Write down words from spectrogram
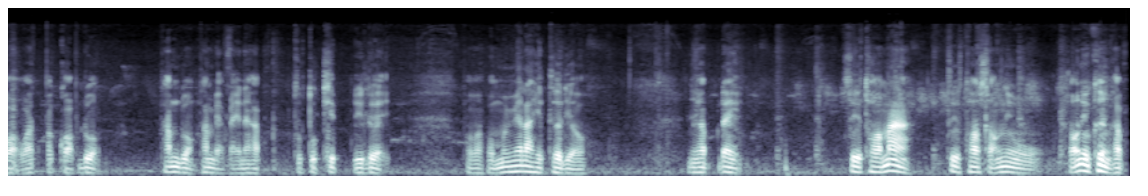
บอกว่าประกอบดวงทำดวงทำแบบไหนนะครับ ทุกๆคลิปเรื่อยๆ ราะว่าผมไม่มีเวลาเห็ดเธอเดียวนี่ครับได้ซื้อทอมาซื้อทอสองนิ้วสองนิ้วครึ่งครับ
